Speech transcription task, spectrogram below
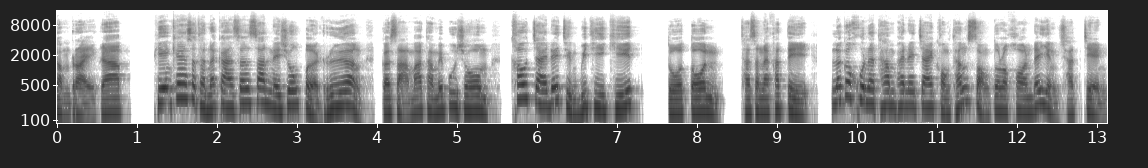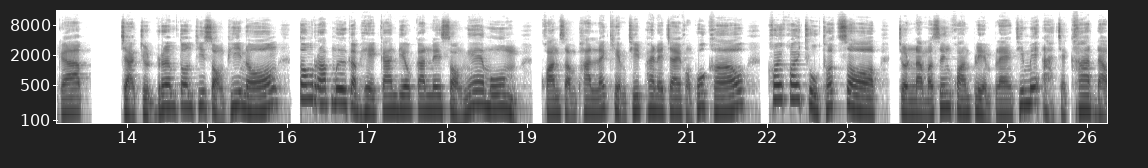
กำไรครับ เพียงแค่สถานการณ์สั้นๆ ในช่วงเปิดเรื่อง ก็สามารถทำให้ผู้ชม เข้าใจได้ถึงวิธีคิด ตัวตน ทัศนคติ แล้วก็คุณธรรมภายในใจของทั้งสองตัวละครได้อย่างชัดเจนครับ จากจุดเริ่มต้นที่สองพี่น้อง ต้องรับมือกับเหตุการณ์เดียวกันในสองแง่มุม ความสัมพันธ์และเข็มทิศภายในใจของพวกเขา ค่อยๆ ถูกทดสอบ จนนำมาซึ่งความเปลี่ยนแปลงที่ไม่อาจจะคาดเดา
